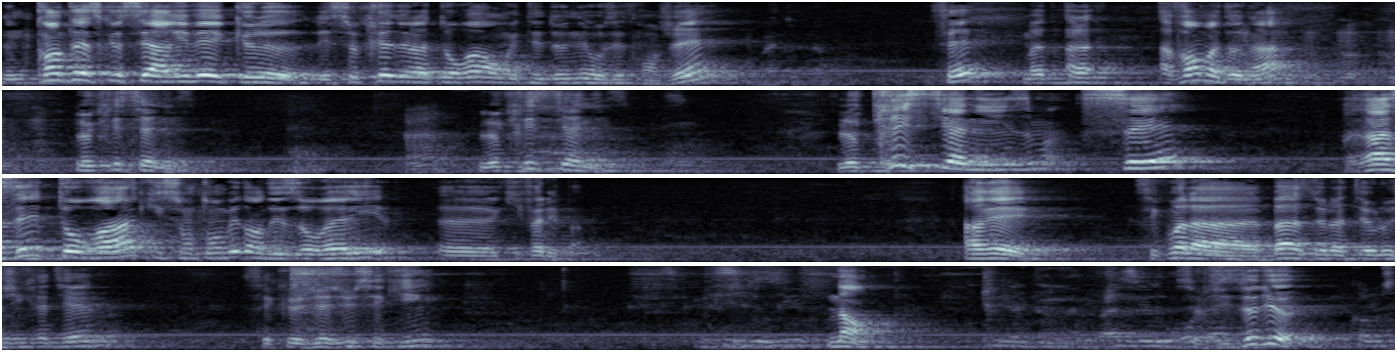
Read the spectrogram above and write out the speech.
Donc quand est-ce que c'est arrivé que les secrets de la Torah ont été donnés aux étrangers C'est euh, avant Madonna, le christianisme. Le christianisme. Le christianisme, c'est raser Torah qui sont tombés dans des oreilles euh, qu'il fallait pas. Arrête, c'est quoi la base de la théologie chrétienne? C'est que Jésus, c'est qui? Le Fils de Dieu. Non, le c'est le Fils de Dieu. Dit.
